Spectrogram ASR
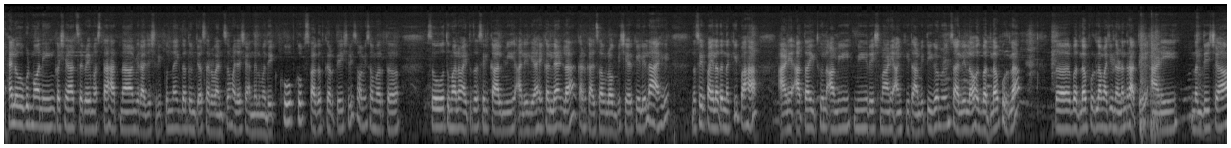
हॅलो गुड मॉर्निंग कसे आहात? सगळे मस्त आहात ना? मी राजश्री. पुन्हा एकदा तुमच्या सर्वांचं माझ्या चॅनलमध्ये खूप खूप स्वागत करते. श्री स्वामी समर्थ. सो तुम्हाला माहीतच असेल काल मी आलेली आहे कल्याणला कारण कालचा व्लॉग मी शेअर केलेला आहे. नसेल पाहिला तर नक्की पहा. आणि आता इथून आम्ही मी रेश्मा आणि अंकिता आम्ही तिघं मिळून चाललेलो आहोत बदलापूरला. तर बदलापूरला माझी नणंद राहते आणि नंदेच्या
